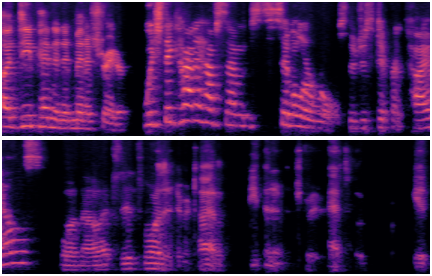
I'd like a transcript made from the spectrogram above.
A dependent administrator, which they kind of have some similar roles. They're just different titles. Well, no, it's it's more than a different title. Dependent administrator has to get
